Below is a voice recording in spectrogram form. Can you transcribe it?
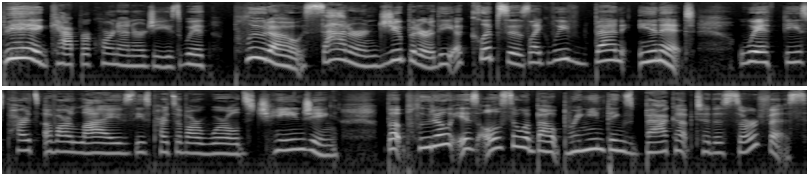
big Capricorn energies with Pluto, Saturn, Jupiter, the eclipses. Like we've been in it with these parts of our lives, these parts of our worlds changing. But Pluto is also about bringing things back up to the surface,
